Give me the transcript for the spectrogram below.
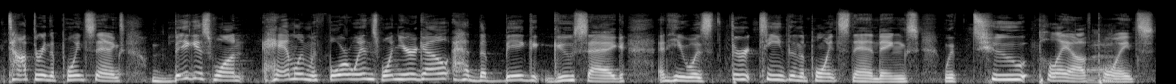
Top top three in the point standings. Biggest one, Hamlin with four wins one year ago had the big goose egg, and he was 13th in the point standings with two playoff points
